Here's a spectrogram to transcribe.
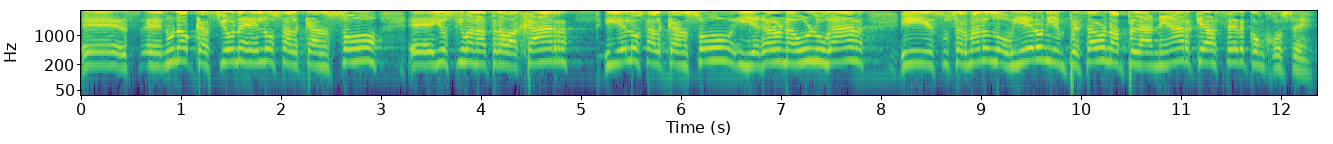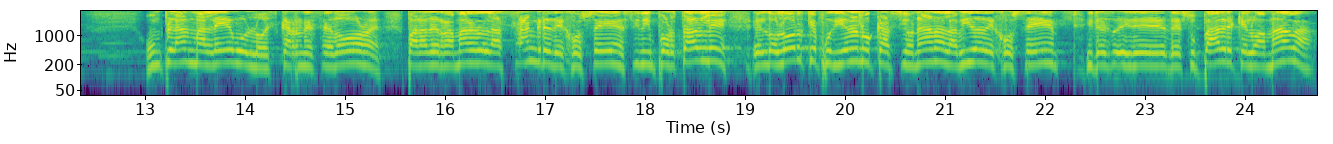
en una ocasión él los alcanzó, eh, ellos iban a trabajar y él los alcanzó y llegaron a un lugar y sus hermanos lo vieron y empezaron a planear qué hacer con José. Un plan malévolo, escarnecedor, para derramar la sangre de José, sin importarle el dolor que pudieran ocasionar a la vida de José y de, de su padre que lo amaba.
